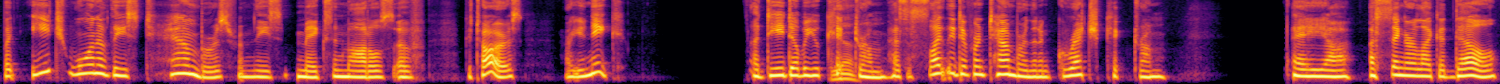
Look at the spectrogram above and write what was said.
but each one of these timbres from these makes and models of guitars are unique. A DW kick Yeah. drum has a slightly different timbre than a Gretsch kick drum. A uh, a singer like Adele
